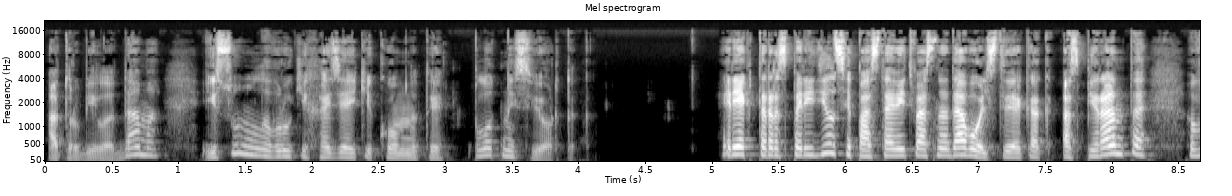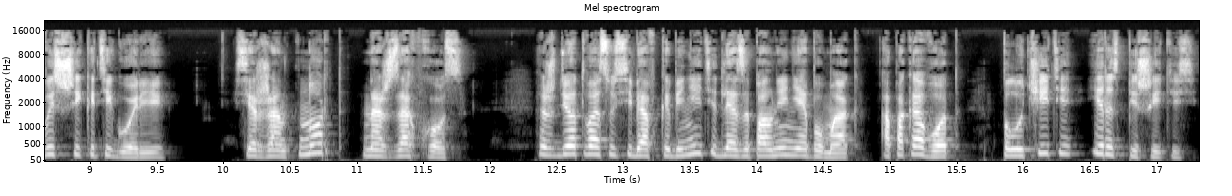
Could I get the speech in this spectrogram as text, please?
отрубила дама и сунула в руки хозяйки комнаты плотный сверток. Ректор распорядился поставить вас на довольствие как аспиранта высшей категории. Сержант Норт, наш завхоз, ждет вас у себя в кабинете для заполнения бумаг. А пока вот, получите и распишитесь.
